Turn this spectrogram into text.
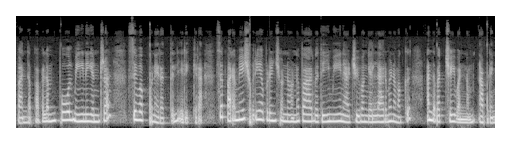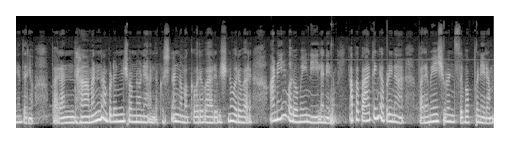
அப்போ அந்த பவளம் போல் மேனி என்றால் சிவப்பு நிறத்தில் இருக்கிறார். சரி பரமேஸ்வரி அப்படின்னு சொன்னோன்னே பார்வதி மீனாட்சி இவங்க எல்லாருமே நமக்கு அந்த பச்சை வண்ணம் அப்படிங்க தெரியும். பரந்தாமன் அப்படின்னு சொன்னோன்னே அந்த கிருஷ்ணன் நமக்கு வருவார் விஷ்ணு வருவார் அனைவருமே நீல நிறம். அப்போ பார்த்தீங்க அப்படின்னா பரமேஸ்வரன் சிவப்பு நிறம்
